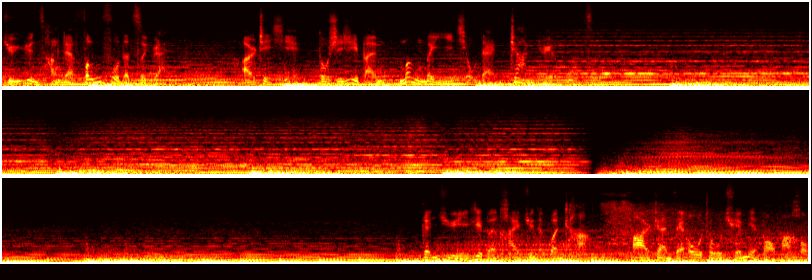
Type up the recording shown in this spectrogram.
均蕴藏着丰富的资源，而这些都是日本梦寐以求的战略物资。日本海军的观察，二战在欧洲全面爆发后，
